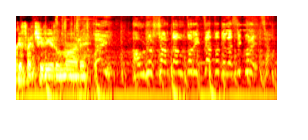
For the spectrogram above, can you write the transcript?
Che facevi rumore? Ehi, ho uno shard autorizzato della sicurezza!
